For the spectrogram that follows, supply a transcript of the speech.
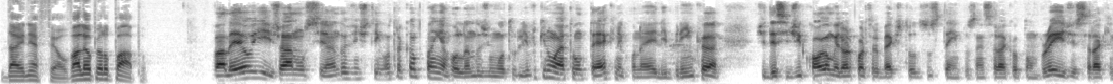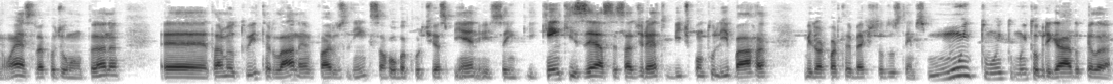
da NFL. Valeu pelo papo. Valeu, e já anunciando, a gente tem outra campanha rolando de um outro livro que não é tão técnico, né? Ele brinca de decidir qual é o melhor quarterback de todos os tempos, né? Será que é o Tom Brady? Será que não é? Será que é o Joe Montana? É, tá no meu Twitter lá, né? Vários links, arroba curtiaspn, e, sem, e quem quiser acessar direto, bit.ly barra melhor quarterback de todos os tempos. Muito, muito, muito obrigado pela,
